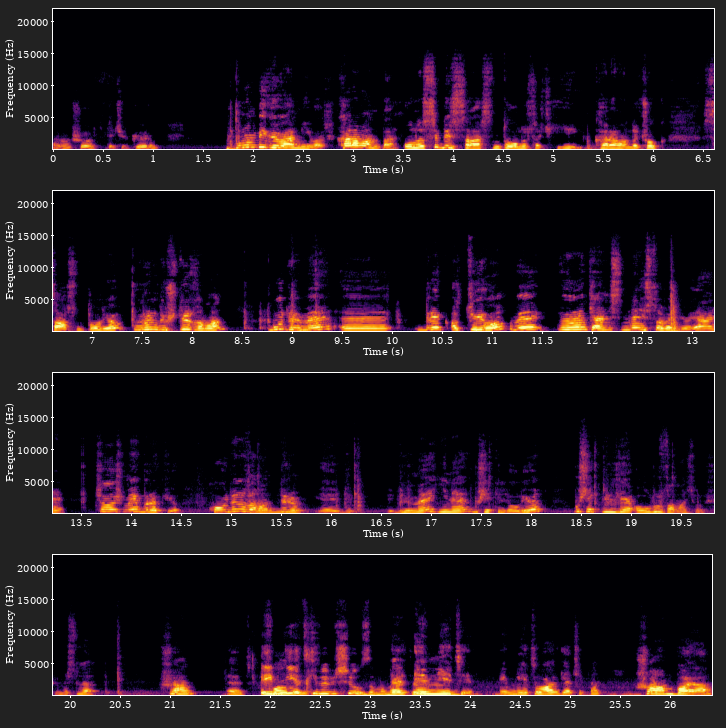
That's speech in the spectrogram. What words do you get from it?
Hemen şu örtüde çekiyorum. Bunun bir güvenliği var. Karavanda olası bir sarsıntı olursa ki karavanda çok sarsıntı oluyor. Ürün düştüğü zaman bu düğme e, direkt atıyor ve ürün kendisinden istop ediyor. Yani çalışmayı bırakıyor. Koyduğunuz zaman dürüm, e, dü- düğme yine bu şekilde oluyor. Bu şekilde olduğu zaman çalışıyor. Mesela şu an evet. Emniyet gibi bir şey o zaman. Evet Alperen. emniyeti. Emniyeti var gerçekten. Şu an bayağı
